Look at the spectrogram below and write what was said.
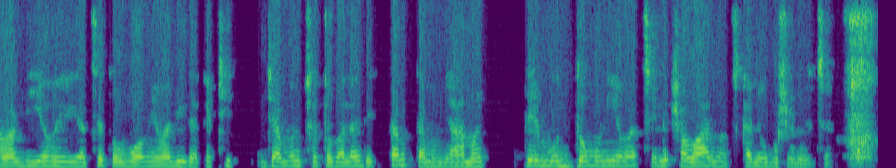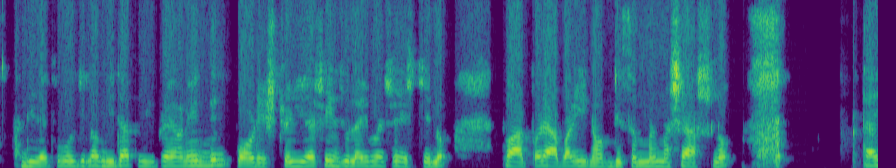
আমার বিয়ে হয়ে গেছে, তবুও আমি আমার দিদাকে ঠিক যেমন ছোটবেলায় দেখতাম, তেমনই আমাদের মধ্যমণি আমার ছেলে সবার মাঝখানে বসে রয়েছে। দিদাকে বলছিলাম, দিদা, তুমি প্রায় অনেকদিন পর এসছো রিয়া সেই জুলাই মাসে এসেছিল। তারপরে আবার এই নব ডিসেম্বর মাসে আসলো। তাই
